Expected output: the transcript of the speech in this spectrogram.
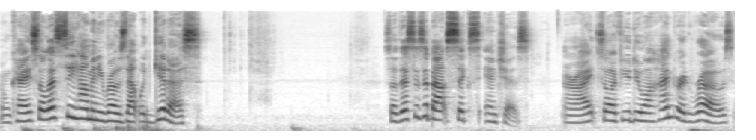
Okay, so let's see how many rows that would get us. So this is about six inches. All right, so if you do a hundred rows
